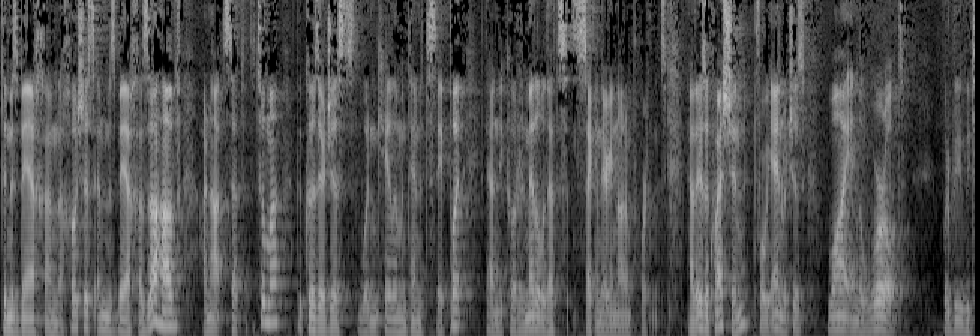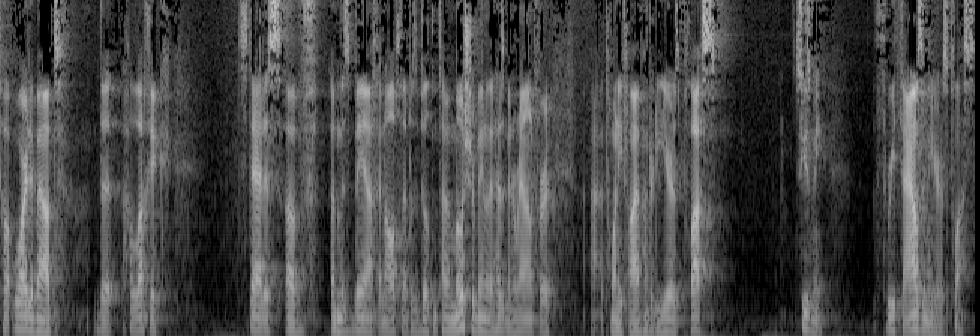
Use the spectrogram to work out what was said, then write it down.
the Mizbeach HaNechoshes and Mizbeach HaZahav are not set with the Tumah because they're just wooden kalim intended to stay put. They're in coated metal, but that's secondary, not important. Now there's a question before we end, which is why in the world would we be taught, worried about the halachic status of a Mizbeach and altar that was built in time of Moshe Rabbeinu that has been around for uh, 2,500 years plus. Excuse me, 3,000 years plus.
